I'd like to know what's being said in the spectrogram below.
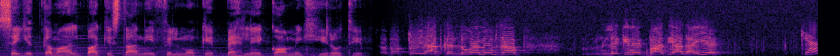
सैयद कमाल पाकिस्तानी फ़िल्मों के पहले कॉमिक हीरो थे। सबक तो याद कर लूँगा मेम साहब लेकिन एक बात याद आई है। क्या?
